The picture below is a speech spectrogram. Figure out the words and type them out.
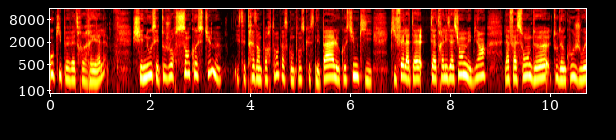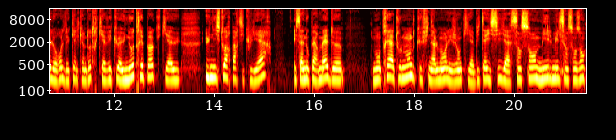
ou qui peuvent être réels. Chez nous, c'est toujours sans costume. Et c'est très important parce qu'on pense que ce n'est pas le costume qui, qui fait la théâtralisation, mais bien la façon de tout d'un coup jouer le rôle de quelqu'un d'autre qui a vécu à une autre époque, qui a eu une histoire particulière. Et ça nous permet de montrer à tout le monde que finalement les gens qui habitaient ici il y a 500, 1000, 1500 ans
